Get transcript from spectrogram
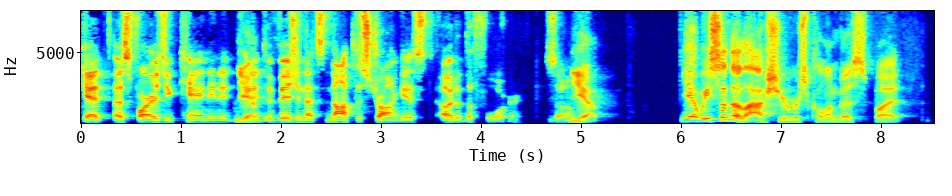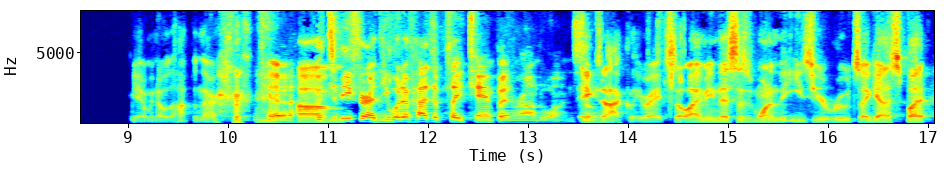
get as far as you can in a, Yeah. in a division that's not the strongest out of the four. So Yeah. Yeah, we said that last year was Columbus, but yeah, we know what happened there. yeah. but to Um, be fair, you would have had to play Tampa in round one. So. Exactly right. So I mean, this is one of the easier routes, I guess. But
